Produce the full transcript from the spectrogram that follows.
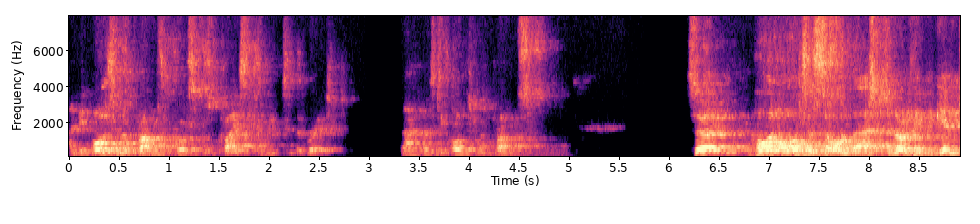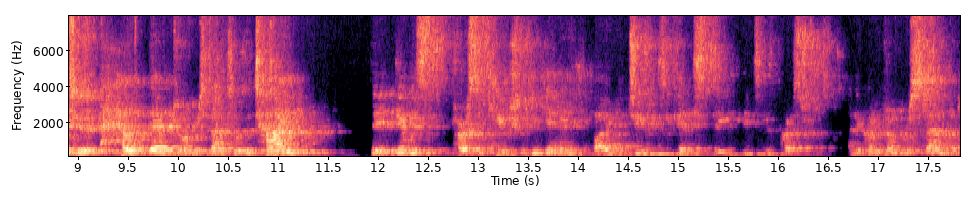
And the ultimate promise, of course, was Christ coming to liberate. That was the ultimate promise. So Paul also saw in that another thing again to help them to understand. So at the time, there was persecution beginning by the Jews against the, these new Christians, and they couldn't understand it.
